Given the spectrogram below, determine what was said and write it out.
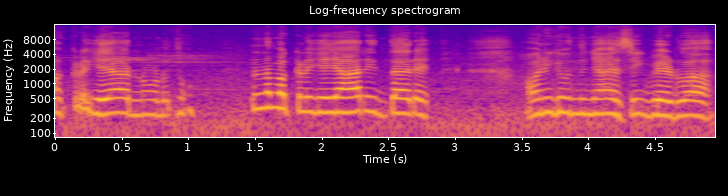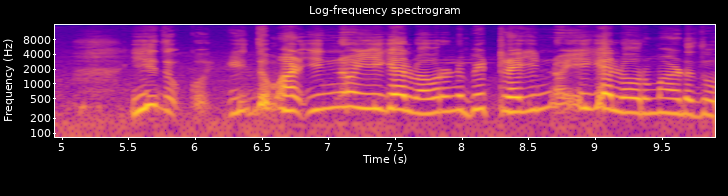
ಮಕ್ಕಳಿಗೆ ಯಾರು ನೋಡೋದು? ನನ್ನ ಮಕ್ಕಳಿಗೆ ಯಾರಿದ್ದಾರೆ? ಅವನಿಗೆ ಒಂದು ನ್ಯಾಯ ಸಿಗಬೇಡ್ವಾ? ಇದು ಇದು ಮಾಡಿ ಇನ್ನೂ ಹೀಗೆ ಅಲ್ವಾ? ಅವರನ್ನು ಬಿಟ್ಟರೆ ಇನ್ನೂ ಹೀಗೆ ಅಲ್ವ ಅವರು ಮಾಡೋದು?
